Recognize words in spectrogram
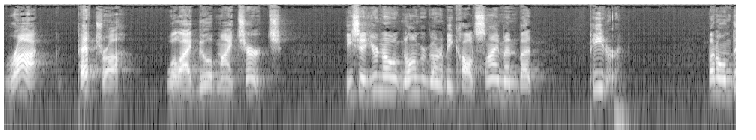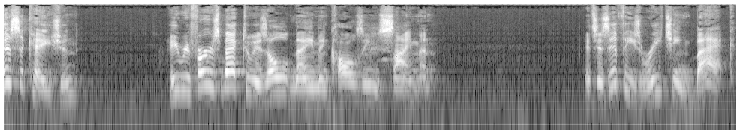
rock, Petra, will I build my church. He said, You're no longer going to be called Simon, but Peter. But on this occasion, he refers back to his old name and calls him Simon. It's as if he's reaching back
